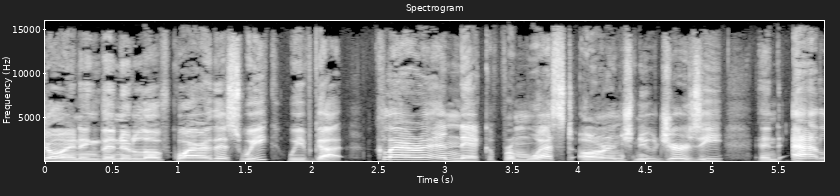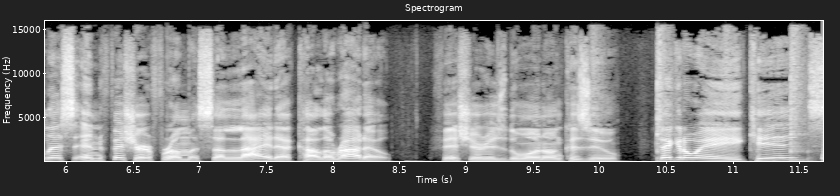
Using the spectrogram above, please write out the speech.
Joining the Noodle Loaf Choir this week, we've got Clara and Nick from West Orange, New Jersey, and Atlas and Fisher from Salida, Colorado. Fisher is the one on kazoo. Take it away, kids.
